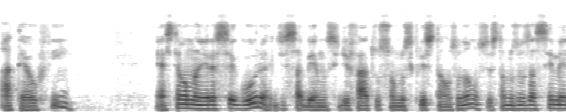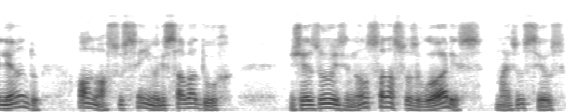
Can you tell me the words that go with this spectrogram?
até o fim. Esta é uma maneira segura de sabermos se de fato somos cristãos ou não, se estamos nos assemelhando ao nosso Senhor e Salvador, Jesus, e não só nas suas glórias, mas nos seus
